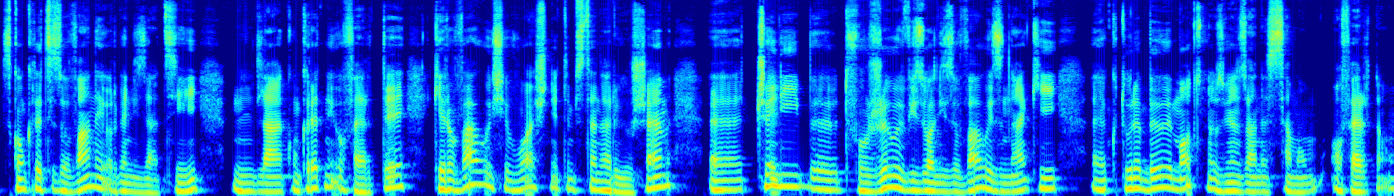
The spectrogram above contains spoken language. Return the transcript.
skonkretyzowanej organizacji, dla konkretnej oferty, kierowały się właśnie tym scenariuszem, e, czyli tworzyły, wizualizowały znaki E, które były mocno związane z samą ofertą.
